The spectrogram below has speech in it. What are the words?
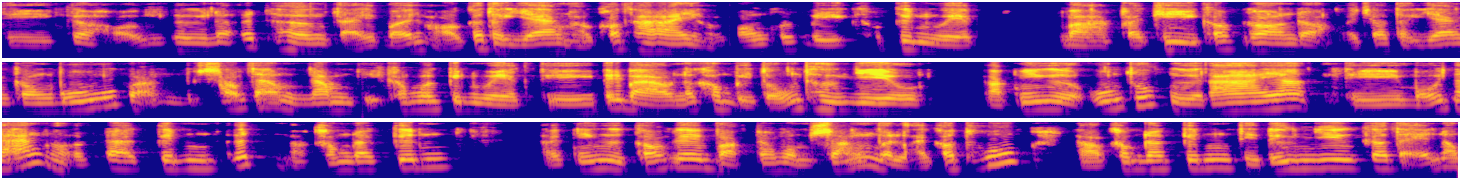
thì cơ hội ung thư nó ít hơn. Tại bởi họ có thời gian, họ có thai, họ không có bị có kinh nguyệt và khi có con rồi, phải cho thời gian con bú khoảng sáu tháng một năm thì không có kinh nguyệt thì tế bào nó không bị tổn thương nhiều. Hoặc những người uống thuốc người thai á, thì mỗi tháng họ ra kinh ít mà không ra kinh. Hoặc những người có cái vật trong vòng xoắn mà lại có thuốc, họ không ra kinh thì đương nhiên cơ thể nó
